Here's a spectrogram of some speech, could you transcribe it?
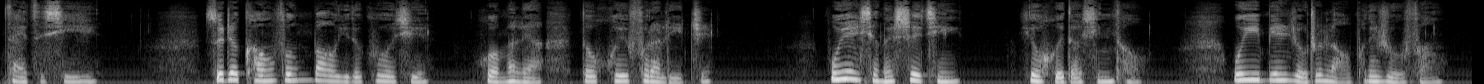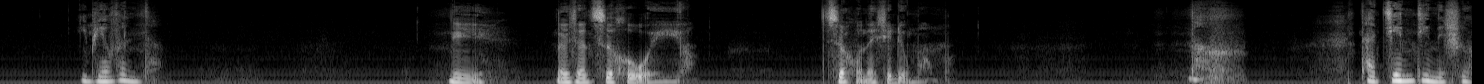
再次吸吮。随着狂风暴雨的过去。我们俩都恢复了理智，不愿想的事情又回到心头。我一边揉着老婆的乳房，一边问他：“你能像伺候我一样伺候那些流氓吗？”“能。”他坚定地说：“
